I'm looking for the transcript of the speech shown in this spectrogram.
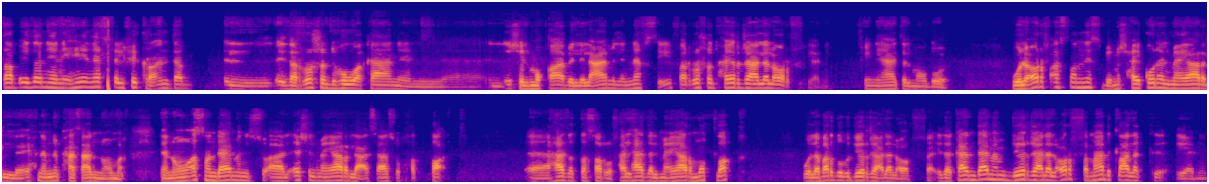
طب إذا يعني هي نفس الفكرة أنت. إذا الرشد هو كان ال... الشيء المقابل للعامل النفسي فالرشد حيرجع للعرف يعني في نهاية الموضوع والعرف أصلا نسبي مش حيكون المعيار اللي إحنا بنبحث عنه عمر لأنه هو أصلا دائما السؤال إيش المعيار اللي على أساسه خطأت آه هذا التصرف هل هذا المعيار مطلق ولا برضه بده يرجع للعرف فإذا كان دائما بده يرجع للعرف فما بيطلع لك يعني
